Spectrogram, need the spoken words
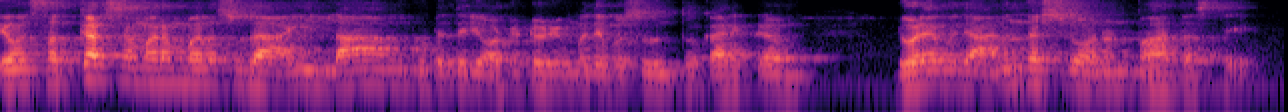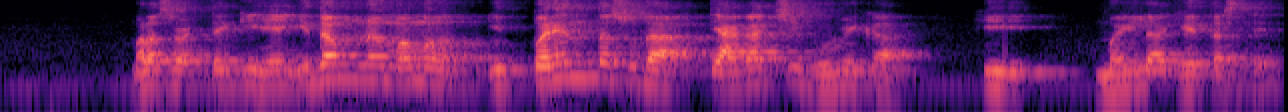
तेव्हा सत्कार समारंभाला सुद्धा आई लांब कुठेतरी ऑडिटोरियममध्ये बसून तो कार्यक्रम डोळ्यामध्ये आनंदाश्रू आणून पाहत असते. मला असं वाटतं की हे इदम न मम इथपर्यंत सुद्धा त्यागाची भूमिका ही महिला घेत असते.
